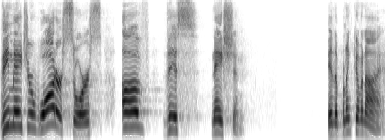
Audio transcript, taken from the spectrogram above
the major water source of this nation in the blink of an eye.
